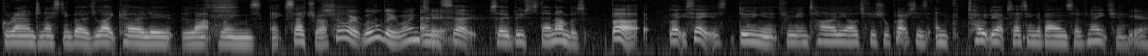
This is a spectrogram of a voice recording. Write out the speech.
ground nesting birds like curlew, lapwings, etc. Sure it will do, won't and it? And so so it boosts their numbers. But like you say, it's doing it through entirely artificial practices and totally upsetting the balance of nature. yeah.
